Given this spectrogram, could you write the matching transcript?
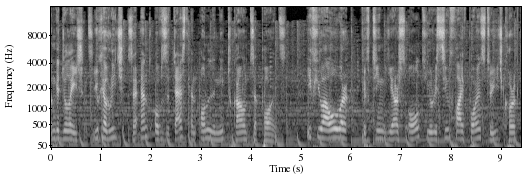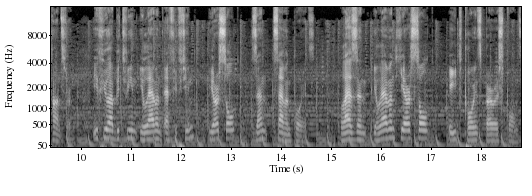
Congratulations, you have reached the end of the test and only need to count the points. If you are over 15 years old, you receive 5 points to each correct answer. If you are between 11 and 15 years old, then 7 points. Less than 11 years old, 8 points per response.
